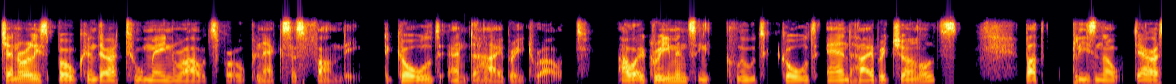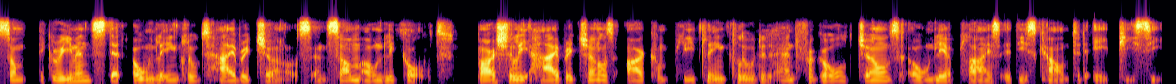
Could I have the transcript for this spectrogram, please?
Generally spoken, there are two main routes for open access funding, the gold and the hybrid route. Our agreements include gold and hybrid journals, but please note there are some agreements that only includes hybrid journals and some only gold. Partially hybrid journals are completely included and for gold journals only applies a discounted APC.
